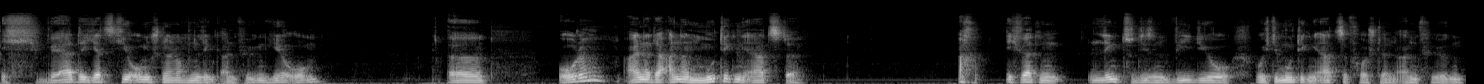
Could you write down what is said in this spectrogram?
ich werde jetzt hier oben schnell noch einen Link anfügen, hier oben. Äh, oder einer der anderen mutigen Ärzte. Ach, ich werde einen Link zu diesem Video, wo ich die mutigen Ärzte vorstellen, anfügen.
